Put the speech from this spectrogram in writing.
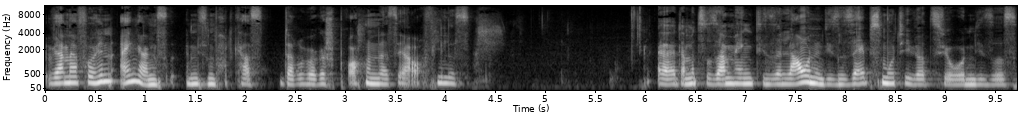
wir haben ja vorhin eingangs in diesem Podcast darüber gesprochen, dass ja auch vieles äh, damit zusammenhängt, diese Laune, diese Selbstmotivation, dieses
